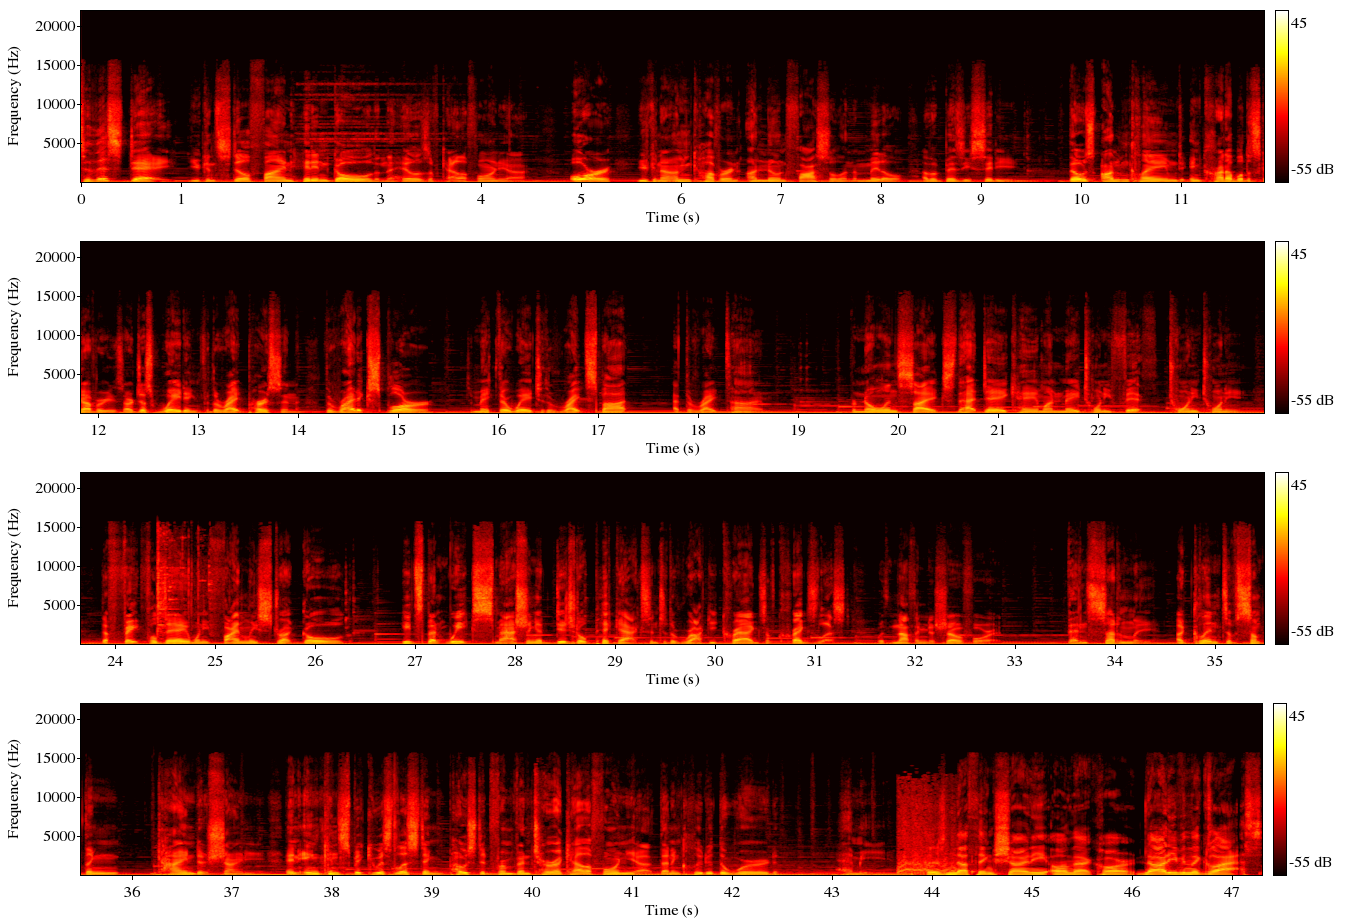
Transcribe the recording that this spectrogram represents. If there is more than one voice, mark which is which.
Speaker 1: To this day, you can still find hidden gold in the hills of California, or you can uncover an unknown fossil in the middle of a busy city. Those unclaimed, incredible discoveries are just waiting for the right person, the right explorer, to make their way to the right spot at the right time. For Nolan Sykes, that day came on May 25th, 2020, the fateful day when he finally struck gold. He'd spent weeks smashing a digital pickaxe into the rocky crags of Craigslist with nothing to show for it. Then suddenly, a glint of something kinda shiny, an inconspicuous listing posted from Ventura, California that included the word Hemi.
Speaker 2: There's nothing shiny on that car. Not even the glass.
